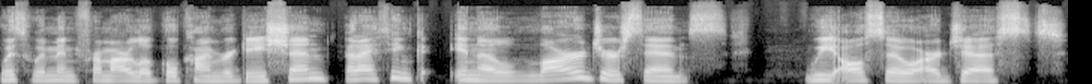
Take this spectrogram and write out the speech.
with women from our local congregation. But I think in a larger sense, we also are just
